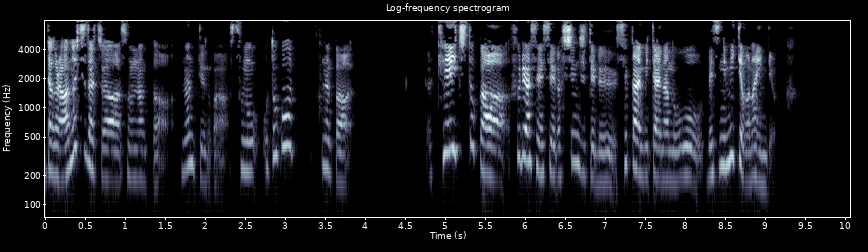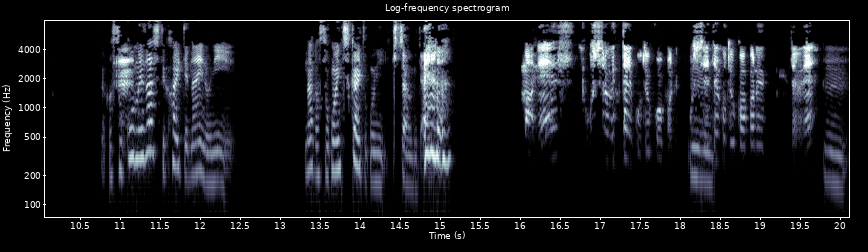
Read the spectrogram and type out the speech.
だからあの人たちは、そのなんか、なんていうのかな、その男、なんか、定一とか古谷先生が信じてる世界みたいなのを別に見てはないんだよ。なんかそこを目指して書いてないのに、なんかそこに近いところに来ちゃうみたいな。まあね、おっしゃりたいことよくわかる。うんおっしゃりたいことよくわかるんだよね。うん。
